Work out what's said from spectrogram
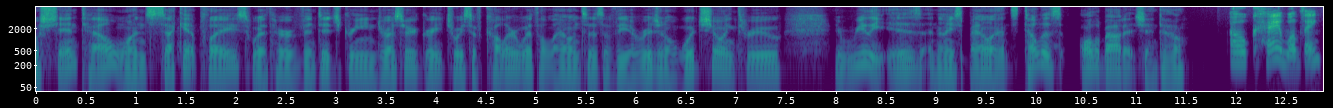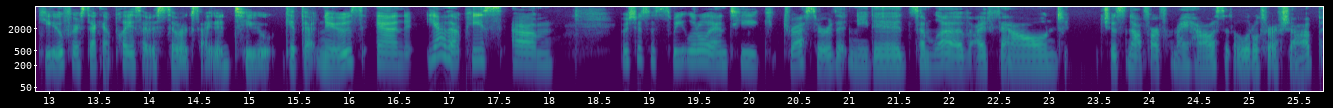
Well, Chantel won second place with her vintage green dresser. Great choice of color with allowances of the original wood showing through. It really is a nice balance. Tell us all about it, Chantel. Okay, well, thank you for second place. I was so excited to get that news. And yeah, that piece, um, it was just a sweet little antique dresser that needed some love. I found just not far from my house at a little thrift shop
